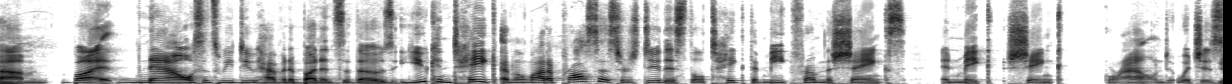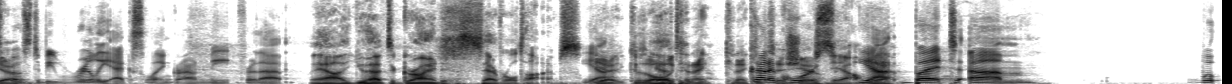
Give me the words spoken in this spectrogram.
um but now since we do have an abundance of those, you can take and a lot of processors do this. They'll take the meat from the shanks and make shank ground, which is Yeah. supposed to be really excellent ground meat for that. Yeah, you have to grind it several times. Yeah. Yeah, because all Yeah, the to- connect, connective kind of tissue. coarse. Yeah. Yeah. Yeah. But um w-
